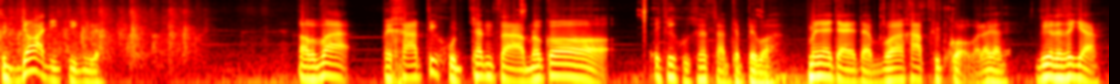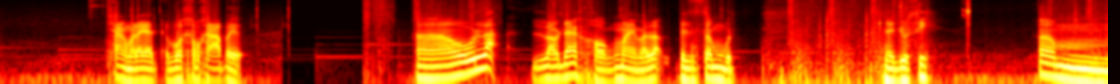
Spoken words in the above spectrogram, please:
สุดยอดจริงๆเลย เอาเป็นว่าไปคราฟที่ขุดขั้นสามแล้วก็ไอ้ที่ขุดขั้นสามจะเป็นวะไม่แน่ใจแต่ว่าคราฟชุดเกาะก็แล้วกันเรื่องอะไรสักอย่าง ช่างมาแล้วกันเอาว่าคราฟไปเอะเอาละเราได้ของใหม่มาแล้วเป็นสมุดไหนดูสิ อืม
